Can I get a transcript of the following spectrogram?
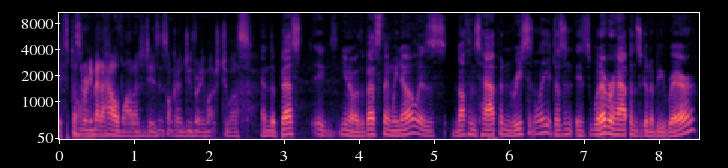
it doesn't really matter how violent it is, it's not going to do very much to us. And the best, you know, the best thing we know is nothing's happened recently. It doesn't. It's whatever happens is going to be rare,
